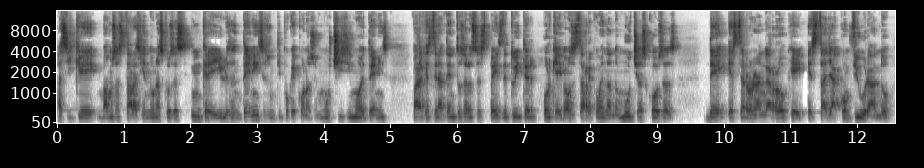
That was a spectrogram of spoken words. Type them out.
así que vamos a estar haciendo unas cosas increíbles en tenis. Es un tipo que conoce muchísimo de tenis para que estén atentos a los space de Twitter porque ahí vamos a estar recomendando muchas cosas de este Roland Garros que está ya configurando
